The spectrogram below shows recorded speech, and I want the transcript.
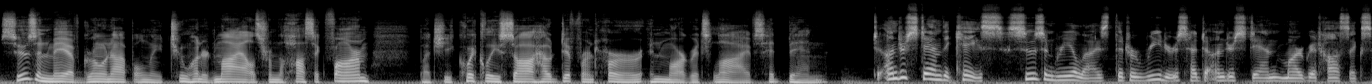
Susan may have grown up only 200 miles from the Hossack farm, but she quickly saw how different her and Margaret's lives had been. To understand the case, Susan realized that her readers had to understand Margaret Hossack's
